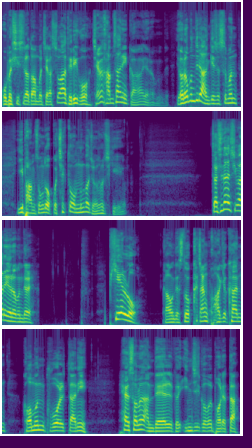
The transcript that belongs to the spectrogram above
500cc라도 한번 제가 쏘아드리고 제가 감사하니까 여러분들. 여러분들이 안 계셨으면 이 방송도 없고 책도 없는 거죠 솔직히. 자 지난 시간에 여러분들 피엘로 가운데서도 가장 과격한 검은 9월단이 해서는 안 될 그 인질극을 벌였다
